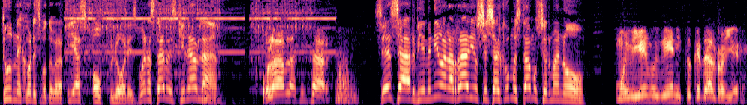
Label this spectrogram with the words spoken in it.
tus mejores fotografías o flores. Buenas tardes, ¿quién habla? Hola, habla César. César, bienvenido a la radio. César, ¿cómo estamos, hermano? Muy bien, muy bien. ¿Y tú qué tal, Roger?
